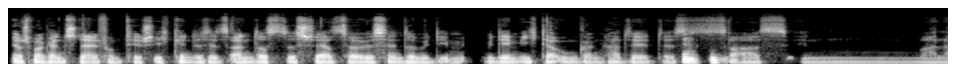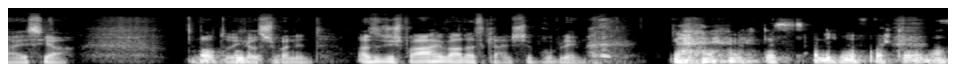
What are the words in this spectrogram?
erstmal ganz schnell vom Tisch. Ich kenne das jetzt anders, das Shared Service Center, mit dem, mit dem ich da Umgang hatte, das mhm. saß in Malaysia. War oh, durchaus okay. spannend. Also die Sprache war das kleinste Problem. das kann ich mir vorstellen. Ja.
